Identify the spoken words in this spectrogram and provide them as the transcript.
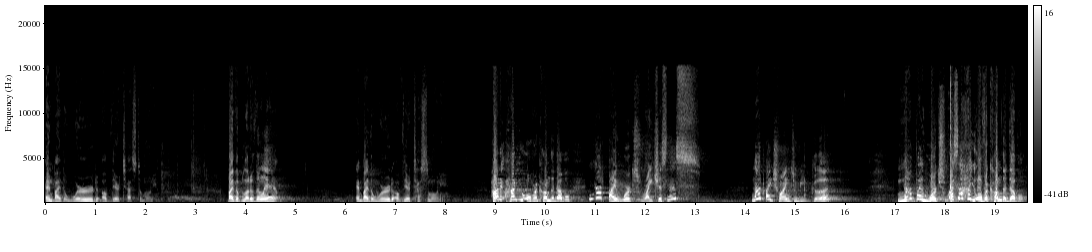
and by the word of their testimony. By the blood of the Lamb and by the word of their testimony. How do, how do you overcome the devil? Not by works righteousness not by trying to be good, not by works. That's not how you overcome the devil.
